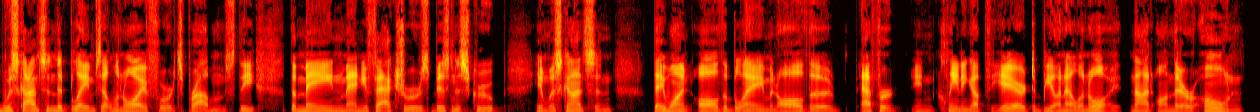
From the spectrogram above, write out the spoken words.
Wisconsin that blames Illinois for its problems. The the main manufacturers business group in Wisconsin they want all the blame and all the effort in cleaning up the air to be on Illinois, not on their own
